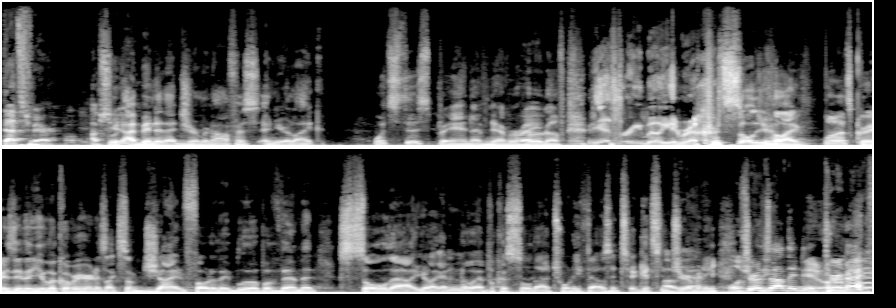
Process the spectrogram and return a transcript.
That's fair. Dude, Absolutely. I've been to that German office, and you're like, "What's this band I've never Right. heard of?" Yeah, three million records sold. You're like, "Well, that's crazy." And then you look over here, and it's like some giant photo they blew up of them that sold out. You're like, "I didn't know Epica sold out twenty thousand tickets in Oh, yeah. Germany." Well, Turns Germany- out they do. Germany is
